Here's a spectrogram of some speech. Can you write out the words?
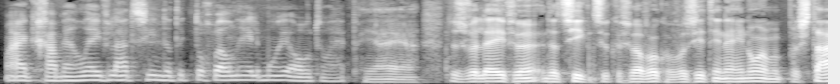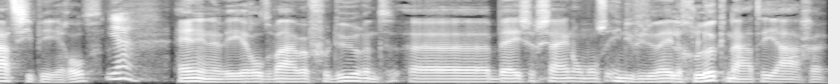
Maar ik ga wel even laten zien dat ik toch wel een hele mooie auto heb. Ja, ja. Dus we leven, dat zie ik natuurlijk zelf ook al, we zitten in een enorme prestatiewereld. Ja, En in een wereld waar we voortdurend eh, bezig zijn om ons individuele geluk na te jagen.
